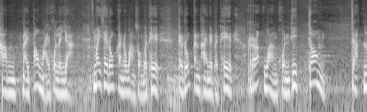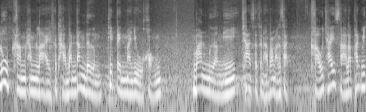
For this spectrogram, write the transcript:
ทำในเป้าหมายคนละอย่างไม่ใช่รบกันระหว่างสองประเทศ แต่รบกันภายในประเทศ ระหว่างคนที่จ้องจะลูบคำทำลายสถาบันดั้งเดิมที่เป็นมาอยู่ของบ้านเมืองนี้ชาติศาสนาพระมหากษัตริย์ เขาใช้สารพัดวิ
